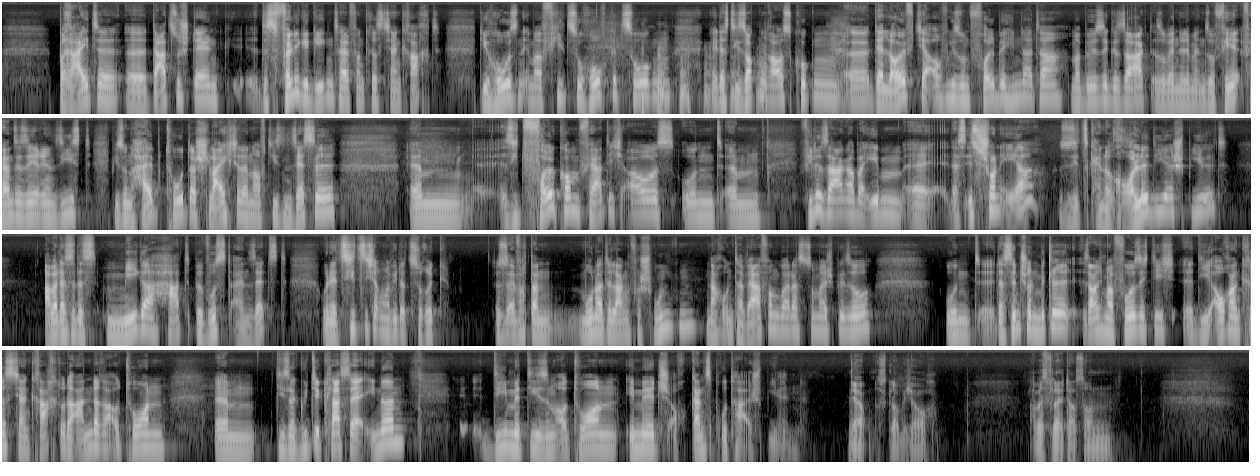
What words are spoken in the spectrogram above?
Breite äh, darzustellen. Das völlige Gegenteil von Christian Kracht. Die Hosen immer viel zu hoch gezogen, dass die Socken rausgucken. Äh, der läuft ja auch wie so ein Vollbehinderter, mal böse gesagt. Also wenn du in so Fe Fernsehserien siehst, wie so ein Halbtoter schleicht er dann auf diesen Sessel. Ähm, sieht vollkommen fertig aus und ähm, viele sagen aber eben, äh, das ist schon er. Das ist jetzt keine Rolle, die er spielt, aber dass er das mega hart bewusst einsetzt und er zieht sich auch mal wieder zurück. Es ist einfach dann monatelang verschwunden. Nach Unterwerfung war das zum Beispiel so. Und äh, das sind schon Mittel, sage ich mal vorsichtig, äh, die auch an Christian Kracht oder andere Autoren ähm, dieser Güteklasse erinnern, die mit diesem Autoren-Image auch ganz brutal spielen. Ja, das glaube ich auch. Aber es ist vielleicht auch so ein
